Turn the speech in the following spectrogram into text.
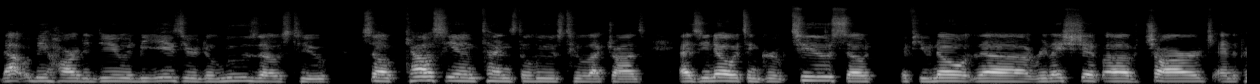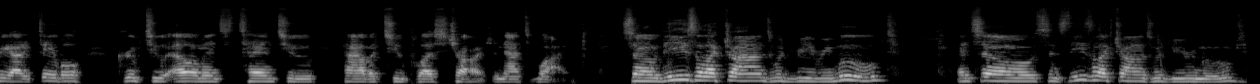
that would be hard to do. It'd be easier to lose those two. So calcium tends to lose two electrons. As you know, it's in group two. So if you know the relationship of charge and the periodic table, group two elements tend to have a two plus charge, and that's why. So these electrons would be removed. And so since these electrons would be removed,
